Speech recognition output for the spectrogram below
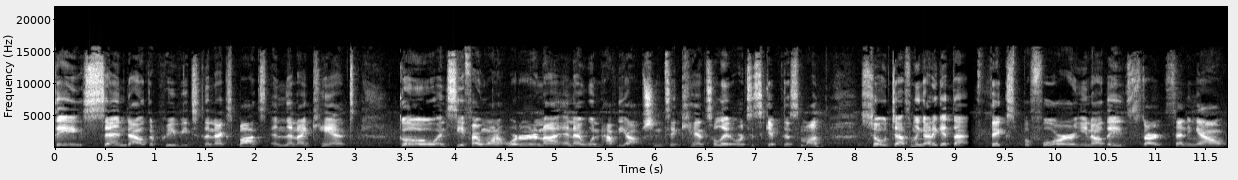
they send out the preview to the next box and then I can't go and see if I want to order it or not and I wouldn't have the option to cancel it or to skip this month so definitely got to get that fixed before you know they start sending out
